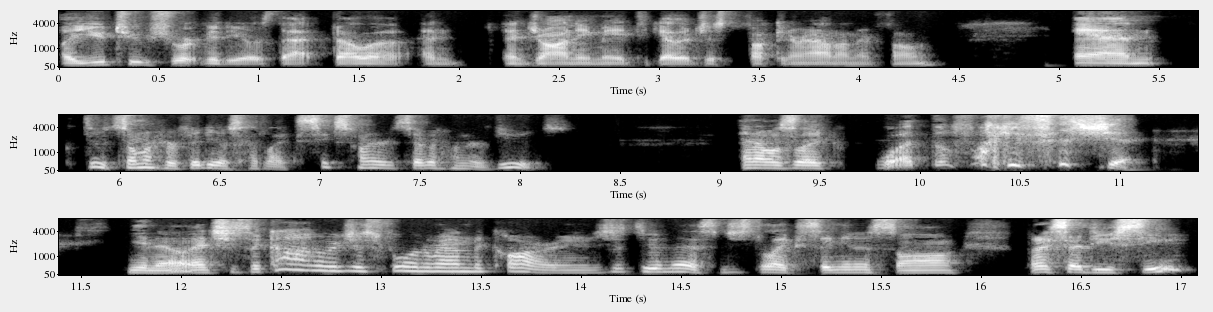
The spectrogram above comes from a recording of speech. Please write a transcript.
a youtube short videos that bella and and johnny made together just fucking around on their phone. And dude some of her videos had like 600 700 views. And i was like what the fuck is this shit? You know? And she's like oh we're just fooling around in the car and just doing this and just like singing a song. But i said do you see?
